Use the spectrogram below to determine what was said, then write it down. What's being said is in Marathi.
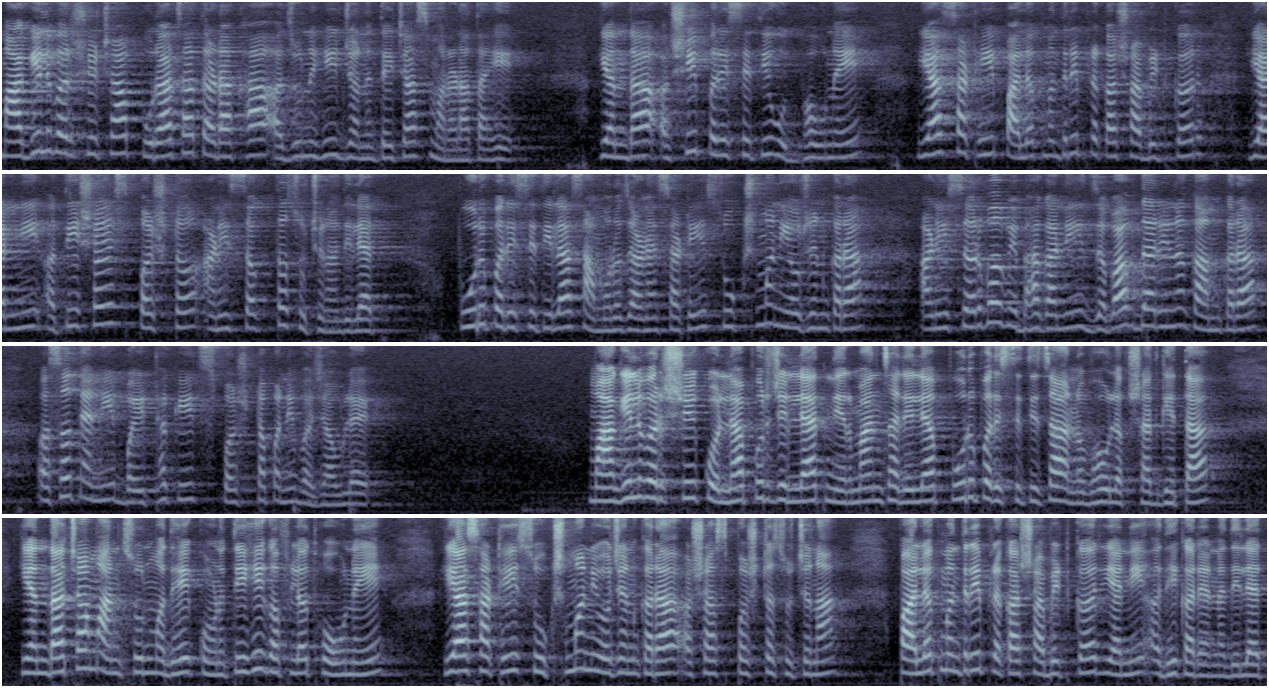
मागील वर्षीच्या पुराचा तडाखा अजूनही जनतेच्या स्मरणात आहे. यंदा अशी परिस्थिती उद्भवू नये यासाठी पालकमंत्री प्रकाश आंबेडकर यांनी अतिशय स्पष्ट आणि सक्त सूचना दिल्यात. पूर परिस्थितीला सामोरं जाण्यासाठी सूक्ष्म नियोजन करा आणि सर्व विभागांनी जबाबदारीनं काम करा असं त्यांनी बैठकीत स्पष्टपणे बजावलंय. मागील वर्षी कोल्हापूर जिल्ह्यात निर्माण झालेल्या पूर परिस्थितीचा अनुभव लक्षात घेता यंदाच्या मान्सूनमध्ये कोणतीही गफलत होऊ नये. यासाठी सूक्ष्म नियोजन करा अशा स्पष्ट सूचना पालकमंत्री प्रकाश आंबेडकर यांनी अधिकाऱ्यांना दिल्यात.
